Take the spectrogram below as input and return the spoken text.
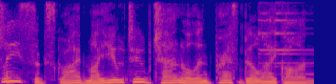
Please subscribe my YouTube channel and press bell icon.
